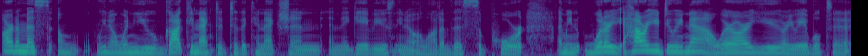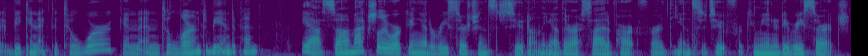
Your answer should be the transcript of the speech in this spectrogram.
Artemis, uh, you know, when you got connected to the Connection and they gave you, you know, a lot of this support. I mean, what are you? How are you doing now? Where are you? Are you able to be connected to work and, and to learn to be independent? Yeah, so I'm actually working at a research institute on the other side of Hartford, the Institute for Community Research,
